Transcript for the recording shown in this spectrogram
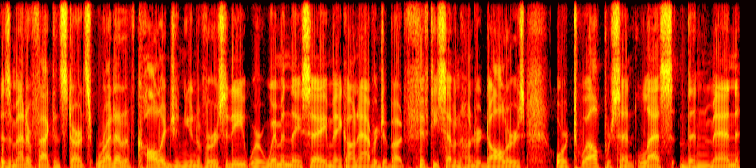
As a matter of fact, it starts right out of college and university, where women, they say, make on average about $5,700 or 12% less than men.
